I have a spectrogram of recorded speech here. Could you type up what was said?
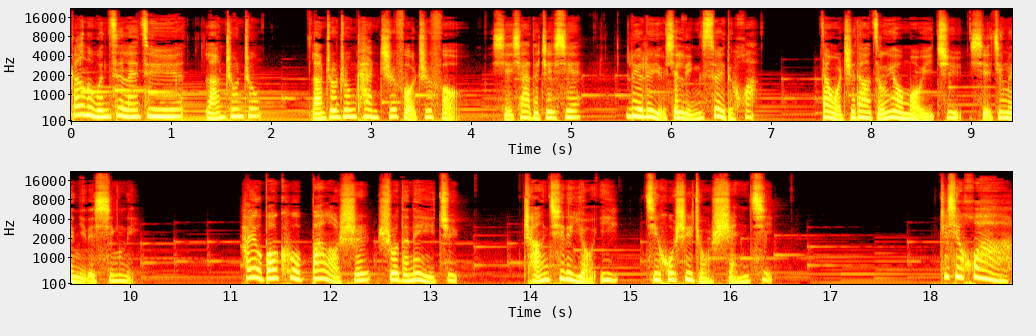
刚的文字来自于郎中中，郎中中看《知否知否》写下的这些略略有些零碎的话，但我知道总有某一句写进了你的心里。还有包括巴老师说的那一句：“长期的友谊几乎是一种神迹。”这些话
